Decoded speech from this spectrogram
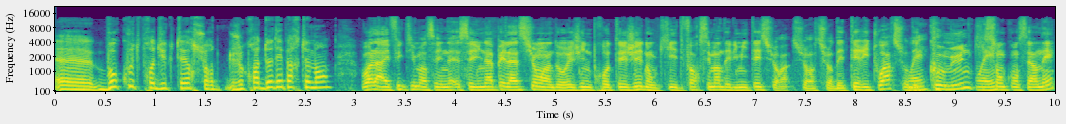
Euh, beaucoup de producteurs sur, je crois, deux départements. Voilà, effectivement, c'est une, une appellation hein, d'origine protégée, donc qui est forcément délimitée sur, sur, sur des territoires, sur Ouais. des communes qui Ouais. sont concernées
